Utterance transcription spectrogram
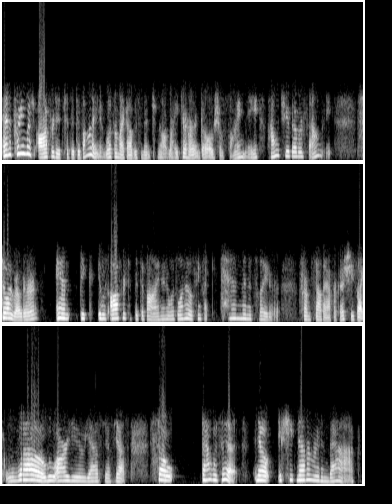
and I pretty much offered it to the divine. It wasn't like I was meant to not write to her and go, oh, she'll find me. How would she have ever found me? So I wrote her and it was offered to the divine and it was one of those things like 10 minutes later from South Africa. She's like, whoa, who are you? Yes, yes, yes. So that was it. Now, if she'd never written back,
